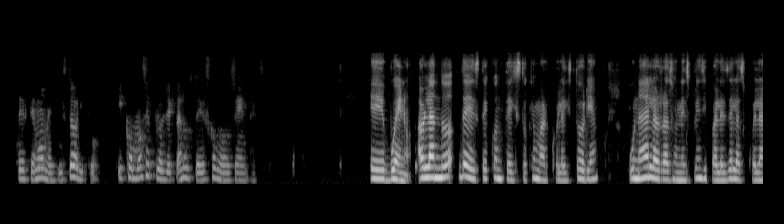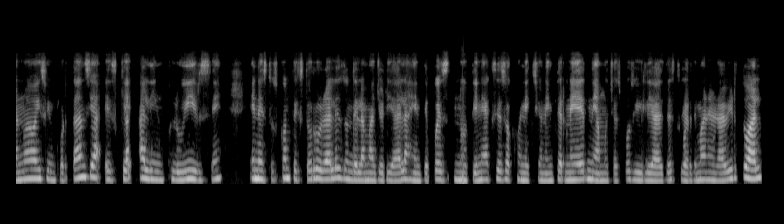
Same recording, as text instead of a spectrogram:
de este momento histórico? ¿Y cómo se proyectan ustedes como docentes? Eh, bueno, hablando de este contexto que marcó la historia, una de las razones principales de la escuela nueva y su importancia es que al incluirse en estos contextos rurales donde la mayoría de la gente pues no tiene acceso a conexión a internet ni a muchas posibilidades de estudiar de manera virtual,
